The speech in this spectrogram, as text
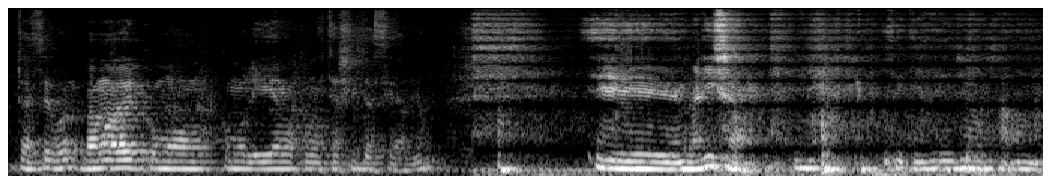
Entonces, bueno, vamos a ver cómo, cómo lidiamos con esta situación. ¿no? Eh, Marisa os hago una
